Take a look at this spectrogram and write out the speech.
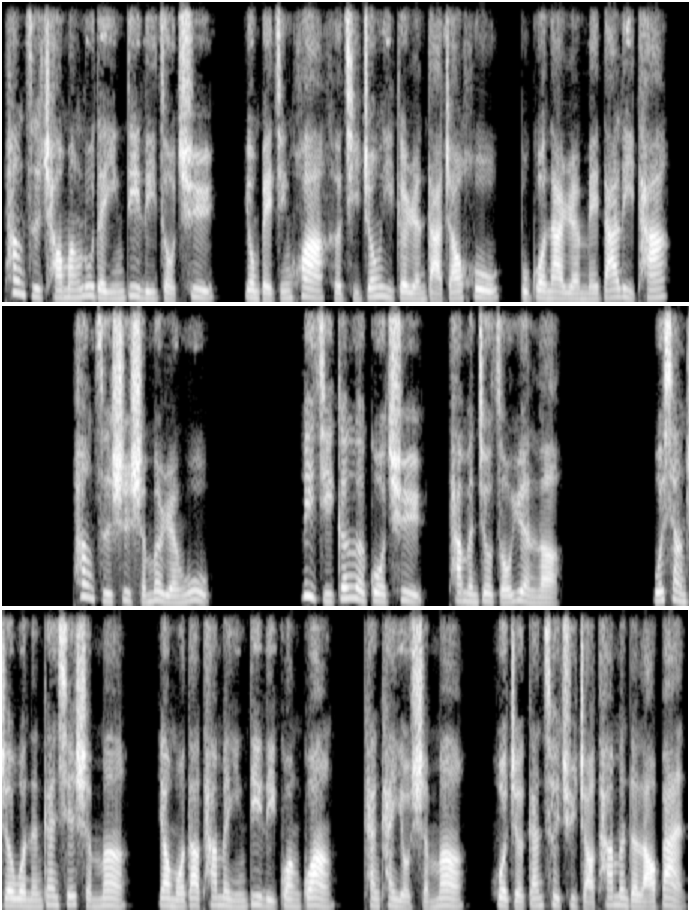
胖子朝忙碌的营地里走去，用北京话和其中一个人打招呼。不过那人没搭理他。胖子是什么人物？立即跟了过去，他们就走远了。我想着我能干些什么，要么到他们营地里逛逛，看看有什么，或者干脆去找他们的老板。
